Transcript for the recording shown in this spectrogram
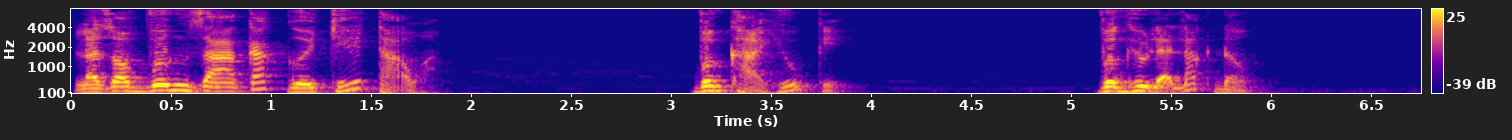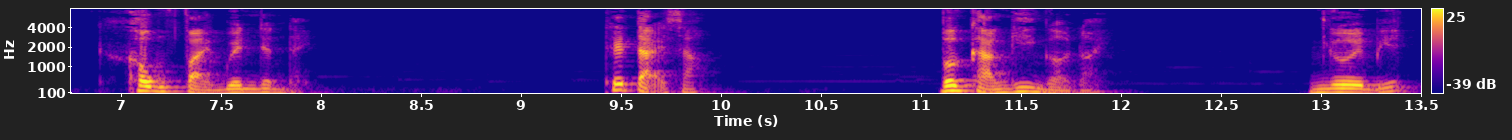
Là do vương gia các người chế tạo à? Vương Khải hiếu kỳ. Vương Hưu Lễ lắc đầu. Không phải nguyên nhân này. Thế tại sao? Vương Khả nghi ngờ nói. Ngươi biết,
